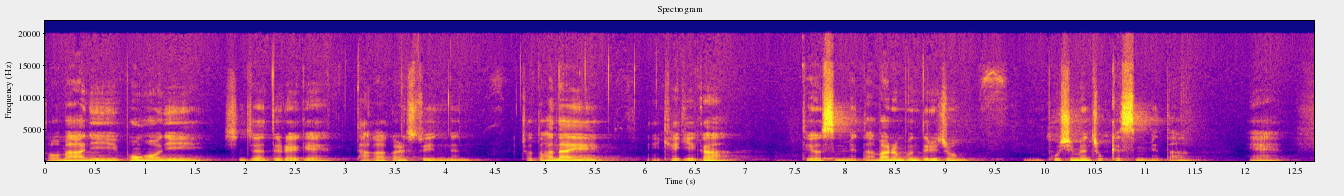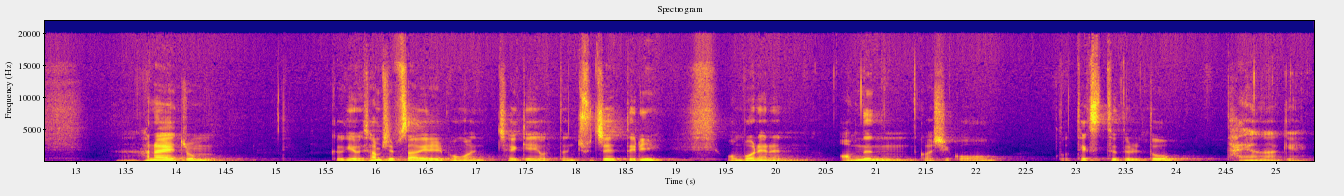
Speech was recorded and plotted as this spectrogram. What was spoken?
더 많이 봉헌이 신자들에게 다가갈 수 있는 저도 하나의 계기가 되었습니다. 많은 분들이 좀 보시면 좋겠습니다. 예. 하나의 좀 그게 34일 봉헌 책의 어떤 주제들이 원본에는 없는 것이고 또 텍스트들도 다양하게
